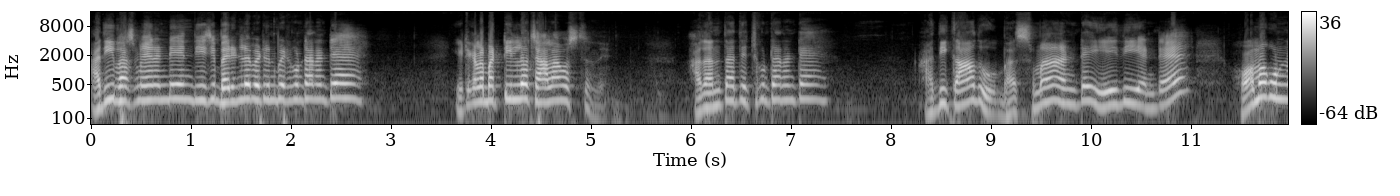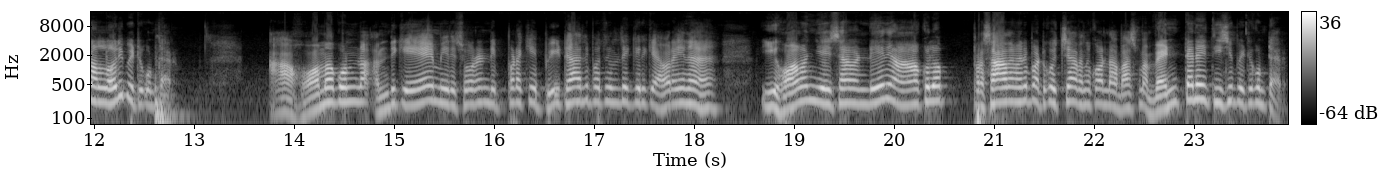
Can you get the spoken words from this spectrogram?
అది భస్మేనండి అని తీసి బరిలో పెట్టుకుని పెట్టుకుంటానంటే ఇటుకల బట్టీల్లో చాలా వస్తుంది. అదంతా తెచ్చుకుంటానంటే? అది కాదు భస్మ అంటే ఏది అంటే హోమగుండంలోని పెట్టుకుంటారు. ఆ హోమగుండ అందుకే మీరు చూడండి ఇప్పటికీ పీఠాధిపతుల దగ్గరికి ఎవరైనా ఈ హోమం చేశామండి అని ఆకులో ప్రసాదం అని పట్టుకొచ్చారనుకోండి ఆ భస్మ వెంటనే తీసి పెట్టుకుంటారు.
